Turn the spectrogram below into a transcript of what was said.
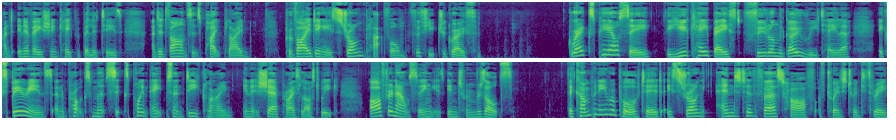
and innovation capabilities and advance its pipeline, providing a strong platform for future growth. Greggs plc, the UK based food on the go retailer, experienced an approximate 6.8% decline in its share price last week after announcing its interim results. The company reported a strong end to the first half of 2023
